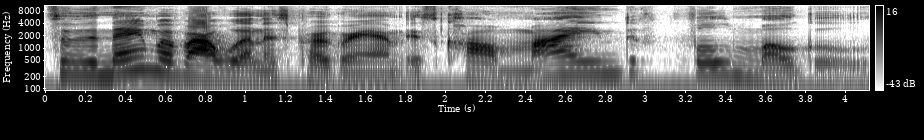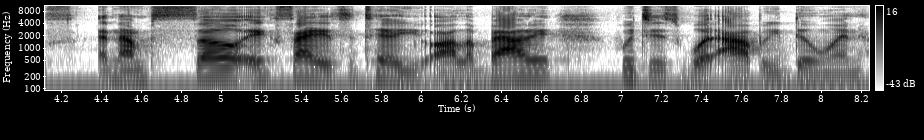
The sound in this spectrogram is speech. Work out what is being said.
So, the name of our wellness program is called Mindful Moguls, and I'm so excited to tell you all about it, which is what I'll be doing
